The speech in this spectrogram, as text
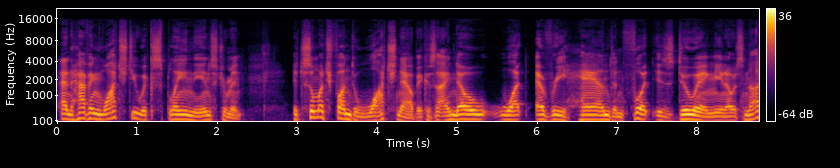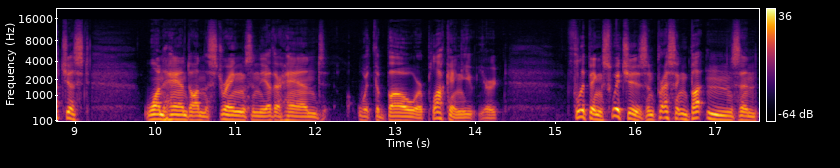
And having watched you explain the instrument, it's so much fun to watch now because I know what every hand and foot is doing. You know, it's not just one hand on the strings and the other hand with the bow or plucking. You, you're flipping switches and pressing buttons and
